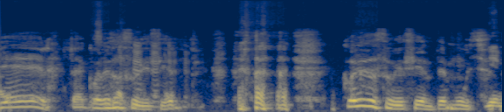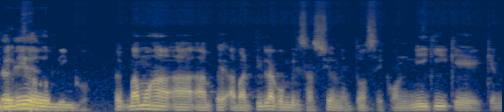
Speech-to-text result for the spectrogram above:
bien, está, con eso es suficiente. con eso es suficiente, mucho. Bienvenido, Domingo. Pues vamos a, a, partir la conversación entonces con Nikki, que, que,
